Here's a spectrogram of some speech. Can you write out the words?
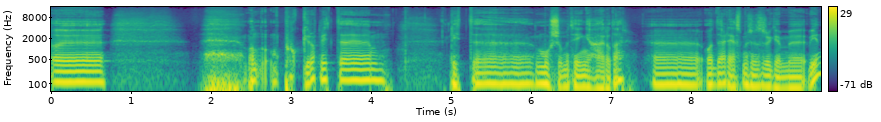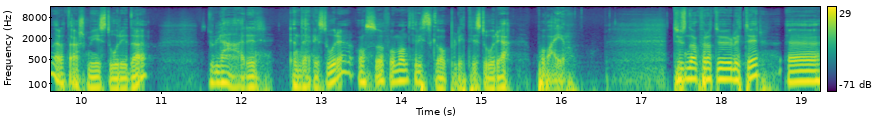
Uh, man plukker opp litt Litt morsomme ting her og der. Og det er det som jeg syns er gøy med vin, er at det er så mye historie i det. Du lærer en del historie, og så får man friska opp litt historie på veien. Tusen takk for at du lytter. Uh,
